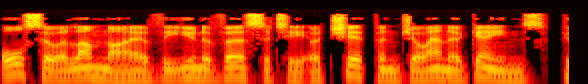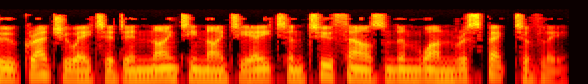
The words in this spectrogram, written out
Also alumni of the university are Chip and Joanna Gaines, who graduated in 1998 and 2001 respectively.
